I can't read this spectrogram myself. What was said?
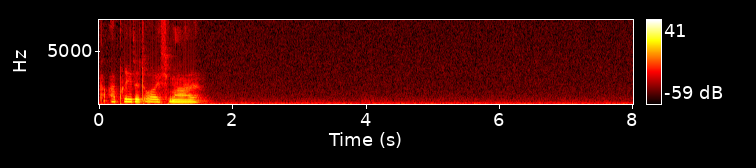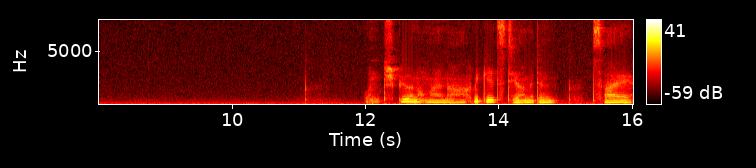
Verabredet euch mal. Und spür nochmal nach, wie geht es dir mit den zwei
